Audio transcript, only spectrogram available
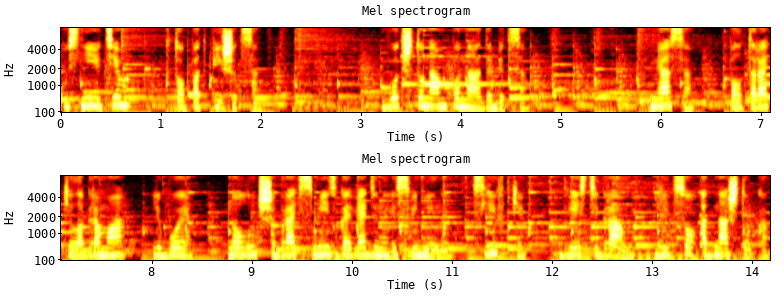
вкуснее тем, кто подпишется. Вот что нам понадобится. Мясо, полтора килограмма, любое, но лучше брать смесь говядины и свинины, сливки, 200 грамм, яйцо 1 штука,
